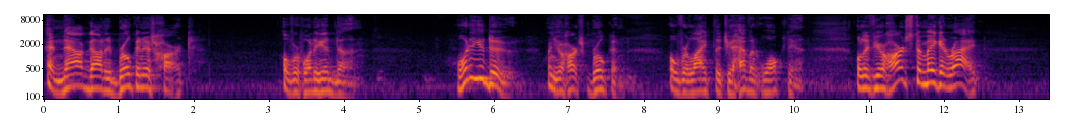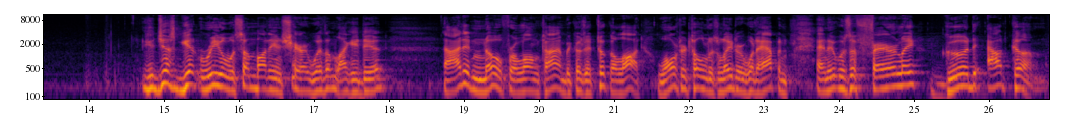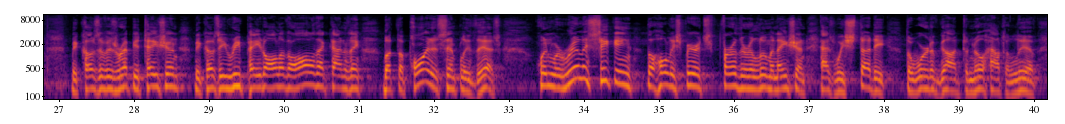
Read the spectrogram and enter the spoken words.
And now God had broken his heart over what he had done. What do you do when your heart's broken over light that you haven't walked in? Well, if your heart's to make it right, you just get real with somebody and share it with them like he did. Now, I didn't know for a long time because it took a lot. Walter told us later what happened, and it was a fairly good outcome because of his reputation, because he repaid all of it, all of that kind of thing. But the point is simply this when we're really seeking the Holy Spirit's further illumination as we study the Word of God to know how to live,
